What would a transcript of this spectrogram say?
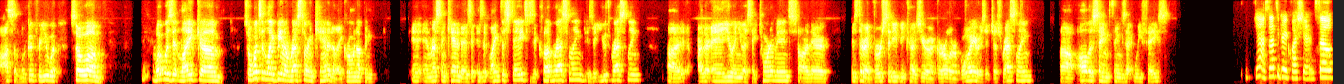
Awesome. Well, good for you. So, um, what was it like? Um, so, what's it like being a wrestler in Canada? Like growing up in and wrestling Canada? Is it, is it like the States? Is it club wrestling? Is it youth wrestling? Uh, are there AAU and USA tournaments? Are there, is there adversity because you're a girl or a boy, or is it just wrestling? Uh, all the same things that we face. Yeah, so that's a great question. So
